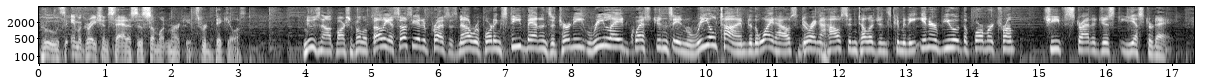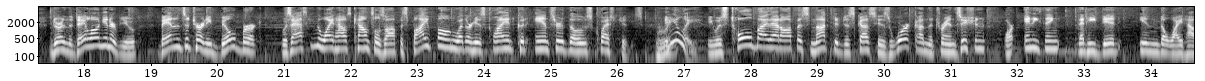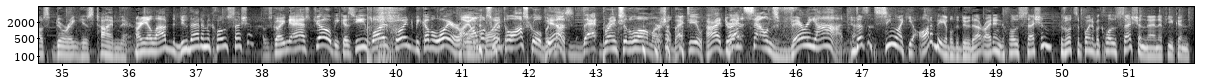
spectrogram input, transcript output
whose immigration status is somewhat murky? It's ridiculous. News now with Marshall Phillips. Well, the Associated Press is now reporting Steve Bannon's attorney relayed questions in real time to the White House during a House Intelligence Committee interview of the former Trump chief strategist yesterday. During the day long interview, Bannon's attorney, Bill Burke, was asking the White House counsel's office by phone whether his client could answer those questions. Really? He, he was told by that office not to discuss his work on the transition or anything that he did in the White House during his time there. Are you allowed to do that in a closed session? I was going to ask Joe because he was going to become a lawyer. at I one almost point. went to law school, but Yes. not that branch of the law, Marshall. Back to you. All right, during that the- sounds very odd. It doesn't seem like you ought to be able to do that, right, in a closed session? Because what's the point of a closed session then if you can?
